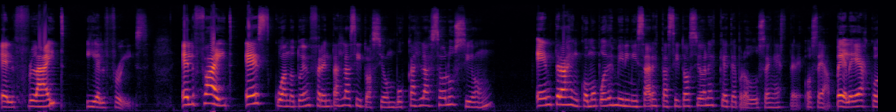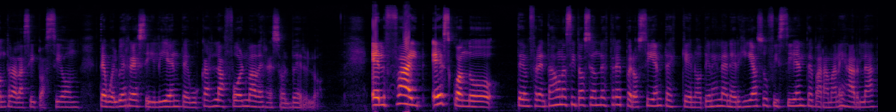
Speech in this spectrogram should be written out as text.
el flight y el freeze. El fight es cuando tú enfrentas la situación, buscas la solución, entras en cómo puedes minimizar estas situaciones que te producen estrés. O sea, peleas contra la situación, te vuelves resiliente, buscas la forma de resolverlo. El fight es cuando te enfrentas a una situación de estrés, pero sientes que no tienes la energía suficiente para manejarla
